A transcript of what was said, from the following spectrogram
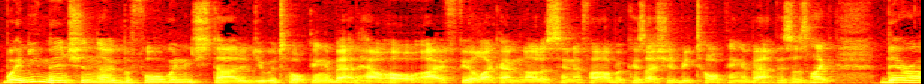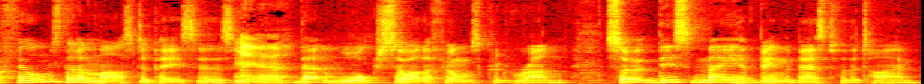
When you mentioned though before when you started, you were talking about how oh I feel like I'm not a cinephile because I should be talking about this. It's like there are films that are masterpieces Yeah. that walked so other films could run. So this may have been the best for the time.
